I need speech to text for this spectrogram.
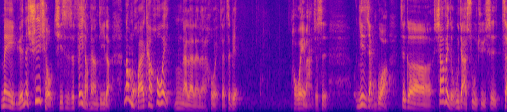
美元的需求其实是非常非常低的。那我们回来看后卫，嗯，来来来来，后卫在这边，后卫嘛，就是我一直讲过啊，这个消费者物价数据是整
